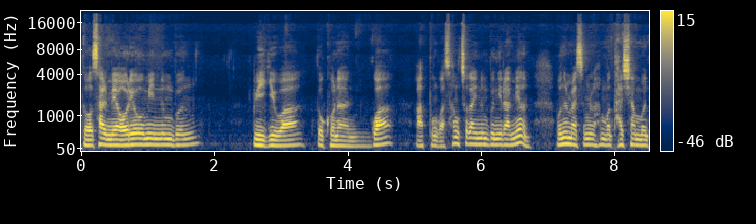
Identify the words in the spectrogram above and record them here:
또 삶에 어려움이 있는 분, 위기와 또 고난과 아픔과 상처가 있는 분이라면 오늘 말씀을 한번 다시 한번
